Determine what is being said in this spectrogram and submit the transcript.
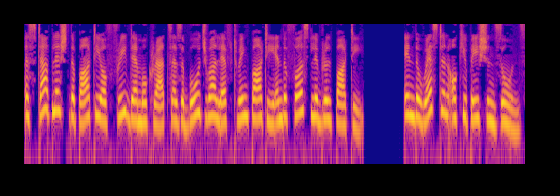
established the Party of Free Democrats as a bourgeois left-wing party and the first liberal party. In the Western occupation zones,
